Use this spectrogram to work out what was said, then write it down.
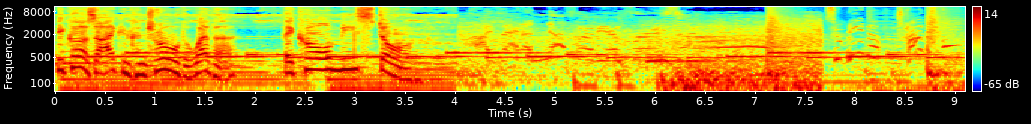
Because I can control the weather, they call me Storm. I've had enough of you, Frieza! Serena, transform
